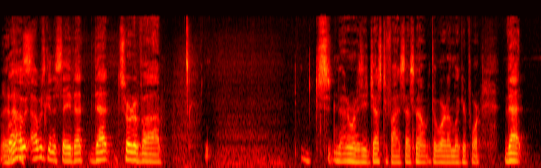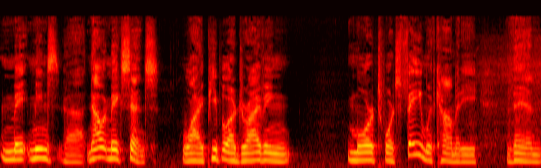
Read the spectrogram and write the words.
It well, I. I was going to say that that sort of uh, I don't want to say justifies. That's not the word I'm looking for. That may, means uh, now it makes sense why people are driving more towards fame with comedy than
